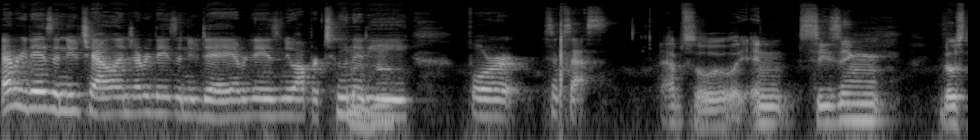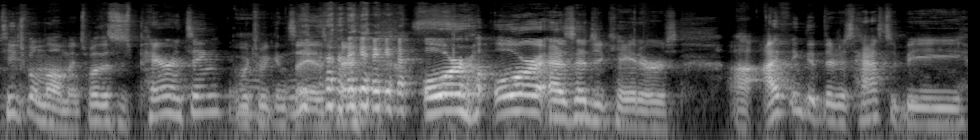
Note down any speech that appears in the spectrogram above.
every day is a new challenge every day is a new day every day is a new opportunity Mm-hmm. for success Absolutely, and seizing those teachable moments, whether this is parenting, which we can say as parents, Yes. or or as educators, uh, I think that there just has to be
